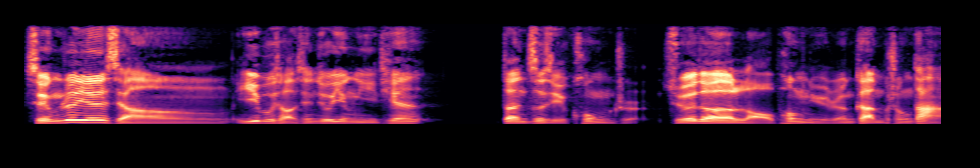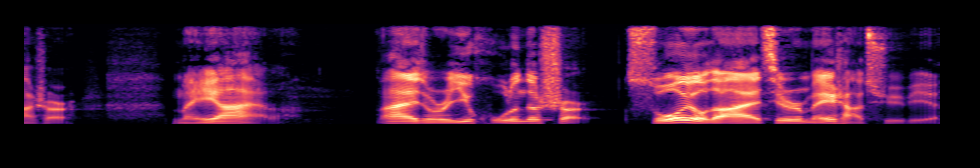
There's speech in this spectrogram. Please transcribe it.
醒着也想，一不小心就硬一天，但自己控制，觉得老碰女人干不成大事儿，没爱了，爱就是一囫囵的事儿。所有的爱其实没啥区别，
